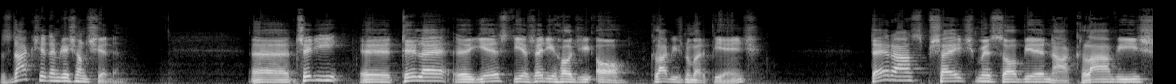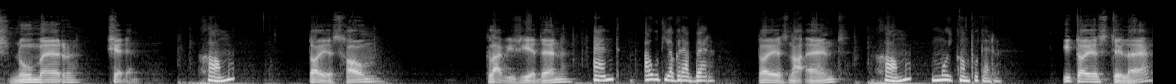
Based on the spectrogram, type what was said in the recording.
Znak 77. E, czyli e, tyle e, jest, jeżeli chodzi o klawisz numer 5. Teraz przejdźmy sobie na klawisz numer 7. Home. To jest Home. Klawisz 1. End. Audio grabber. To jest na End. Home. Mój komputer. I to jest tyle.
